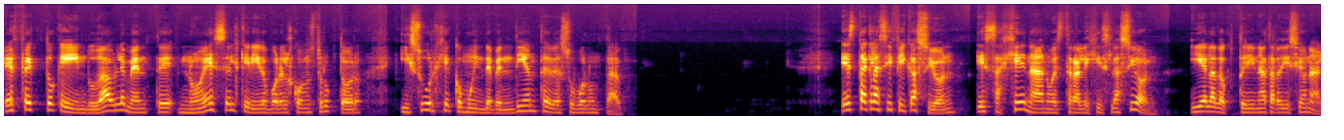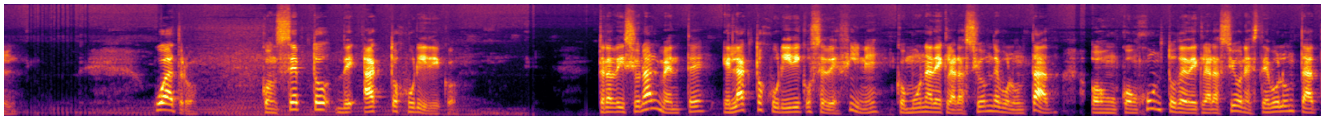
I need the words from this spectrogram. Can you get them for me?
efecto que indudablemente no es el querido por el constructor y surge como independiente de su voluntad. Esta clasificación es ajena a nuestra legislación y a la doctrina tradicional. 4. Concepto de acto jurídico. Tradicionalmente, el acto jurídico se define como una declaración de voluntad o un conjunto de declaraciones de voluntad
